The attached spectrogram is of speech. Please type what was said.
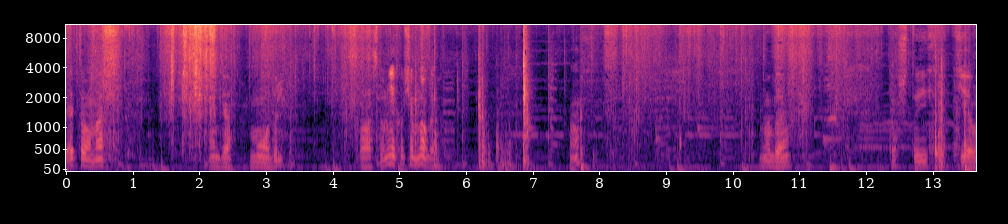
это у нас ага, модуль. Классно. У меня их вообще много. Ну, ну да. То, что и хотел.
